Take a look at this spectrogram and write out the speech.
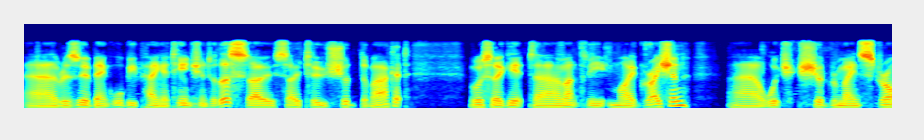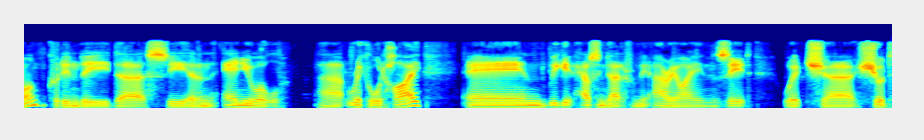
uh, the Reserve Bank will be paying attention to this, so so too should the market. We also get uh, monthly migration, uh, which should remain strong, could indeed uh, see an annual record high, and we get housing data from the REINZ, which uh, should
